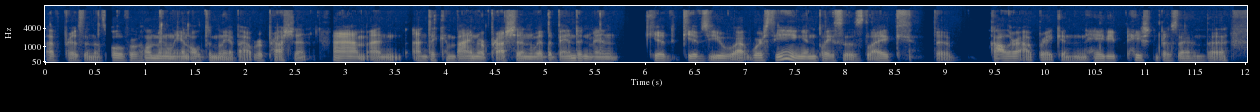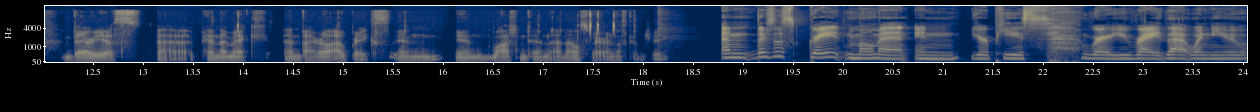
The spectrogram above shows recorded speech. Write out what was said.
of prison is overwhelmingly and ultimately about repression. Um, and and to combine repression with abandonment give, gives you what we're seeing in places like the cholera outbreak in Haiti, Haitian prison, the various uh, pandemic and viral outbreaks in in Washington and elsewhere in this country. And there's this great moment in your piece where you write that when you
